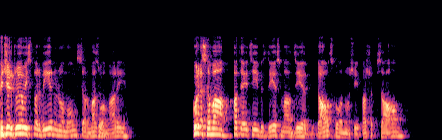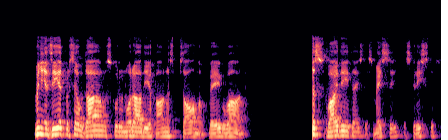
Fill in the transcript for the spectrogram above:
Viņš ir kļuvis par vienu no mums ar mazo Mariju, kura savā pateicības dziesmā dzied daudz ko no šī paša psalma. Viņa dzied par savu dēlu, kuru norādīja Hānas psalma beigu vārdu tas svaidītais, tas mesija, tas Kristus.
